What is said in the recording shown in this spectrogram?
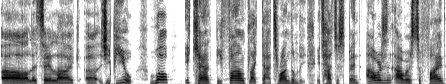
uh, let's say like uh, GPU. Well, it can't be found like that randomly. It has to spend hours and hours to find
